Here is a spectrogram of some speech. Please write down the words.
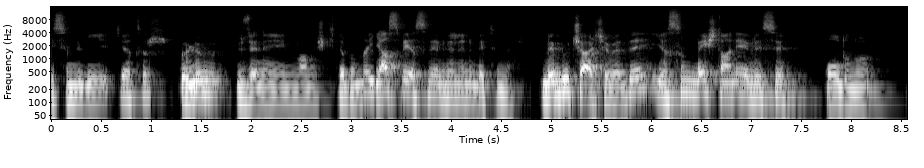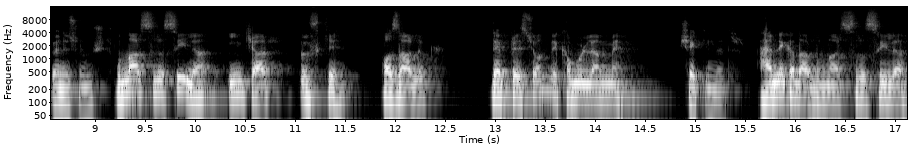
isimli bir psikiyatr ölüm üzerine yayınlanmış kitabında yas ve yasın evrelerini betimler. Ve bu çerçevede yasın 5 tane evresi olduğunu öne sürmüştür. Bunlar sırasıyla inkar, öfke, pazarlık, depresyon ve kabullenme şeklindedir. Her ne kadar bunlar sırasıyla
